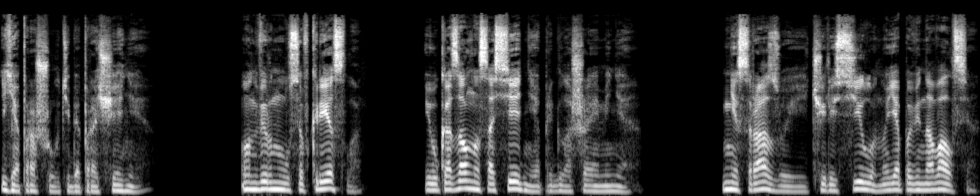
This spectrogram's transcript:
я прошу у тебя прощения. Он вернулся в кресло и указал на соседнее, приглашая меня. Не сразу и через силу, но я повиновался,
